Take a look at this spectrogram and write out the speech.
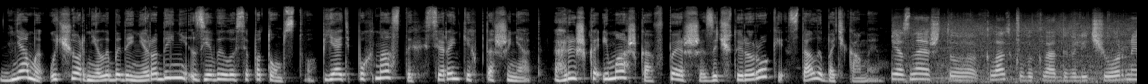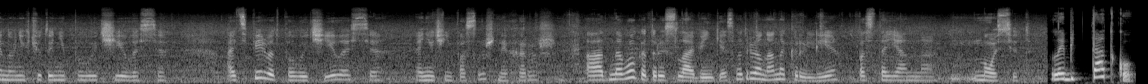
Днями у чорній лебединій родині з'явилося потомство: п'ять пухнастих сіреньких пташенят. Гришка і Машка вперше за чотири роки стали батьками. Я знаю, что кладку выкладывали черной, но у них что-то не получилось. А теперь вот получилось. Они очень послушные, хорошие. А одного, который слабенький, я смотрю, она на крыле постоянно носит. Лебідь татко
